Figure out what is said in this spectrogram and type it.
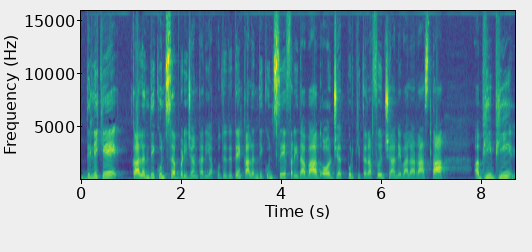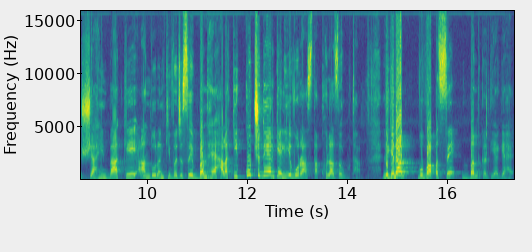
दिल्ली के कालंदी कुंज से अब बड़ी जानकारी आपको दे देते हैं। कालंदी कुंज से फरीदाबाद और जैतपुर की तरफ़ जाने वाला रास्ता अभी भी शाहीन बाग के आंदोलन की वजह से बंद है। हालाँकि कुछ देर के लिए वो रास्ता खुला ज़रूर था, लेकिन अब वो वापस से बंद कर दिया गया है।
